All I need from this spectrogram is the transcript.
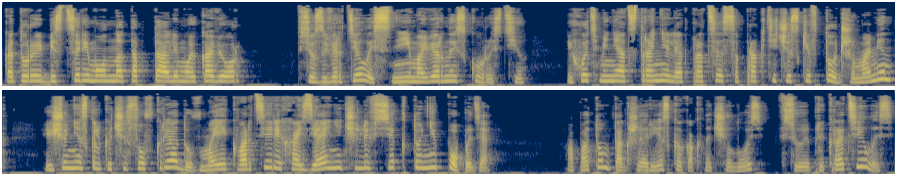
которые бесцеремонно топтали мой ковер. Все завертелось с неимоверной скоростью. И хоть меня отстранили от процесса практически в тот же момент, еще несколько часов кряду в моей квартире хозяйничали все, кто не попадя. А потом так же резко, как началось, все и прекратилось.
